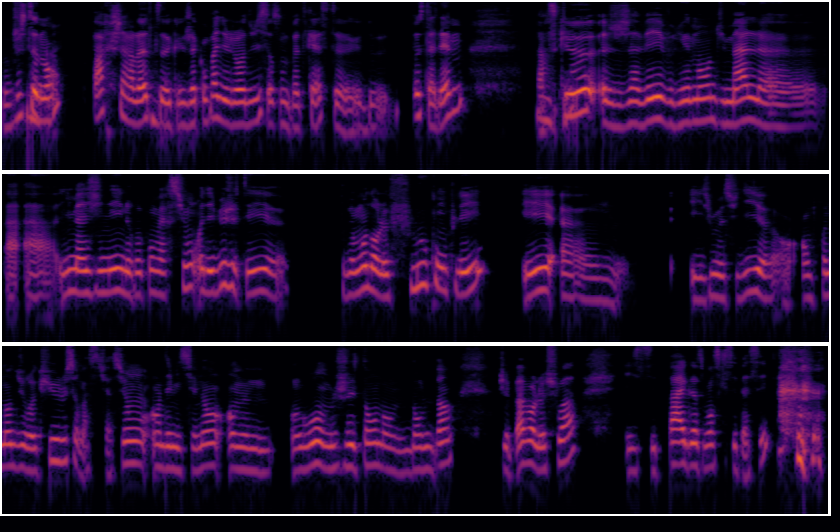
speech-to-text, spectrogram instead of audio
Donc, justement, par Charlotte, euh, que j'accompagne aujourd'hui sur son podcast de Postadem, parce que j'avais vraiment du mal euh, à, à imaginer une reconversion. Au début, j'étais euh, vraiment dans le flou complet et, et je me suis dit, en, en prenant du recul sur ma situation, en démissionnant, en, me, en gros, en me jetant dans, dans le bain, je vais pas avoir le choix. Et c'est pas exactement ce qui s'est passé.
